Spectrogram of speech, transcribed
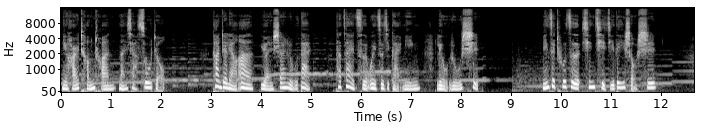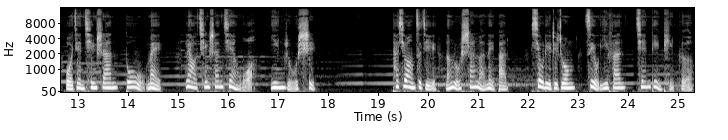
女孩乘船南下苏州，看着两岸远山如黛，她再次为自己改名柳如是。名字出自辛弃疾的一首诗：“我见青山多妩媚，料青山见我应如是。”她希望自己能如山峦那般，秀丽之中自有一番坚定品格。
